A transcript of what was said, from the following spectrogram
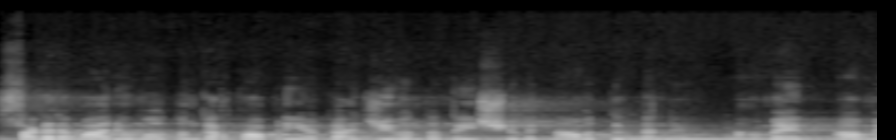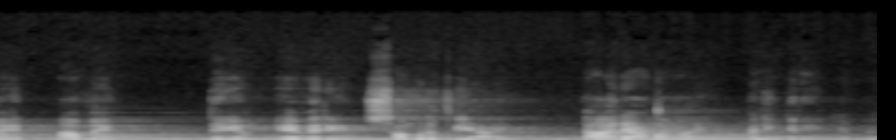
സകല മാനവമോത്വം കർത്താവ് പ്രിയക്കായ ജീവൻ തന്ന യേശുവിൻ നാമത്തിൽ തന്നെ ആമേൻ ആമേൻ ആമേൻ. ദൈവം ഏവരെയും സമൃദ്ധിയായി ധാരാളമായി അനുഗ്രഹിക്കട്ടെ.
